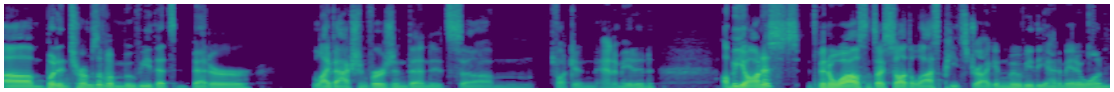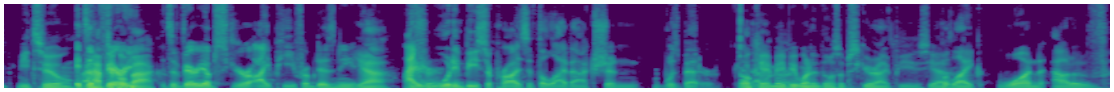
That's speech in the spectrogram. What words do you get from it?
Um, but in terms of a movie that's better live action version than its um fucking animated, I'll be honest, it's been a while since I saw the last Pete's Dragon movie, the animated one. Me too. It's I a have very to go back. it's a very obscure IP from Disney. Yeah. I sure. wouldn't be surprised if the live action was better. Okay, maybe one of those obscure IPs. Yeah. But like one out of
